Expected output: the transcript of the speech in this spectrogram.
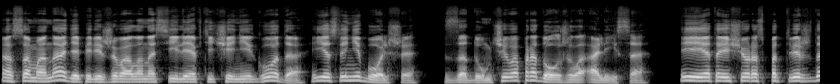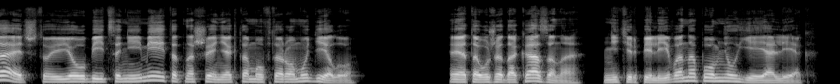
А сама Надя переживала насилие в течение года, если не больше. Задумчиво продолжила Алиса. И это еще раз подтверждает, что ее убийца не имеет отношения к тому второму делу. Это уже доказано, нетерпеливо напомнил ей Олег.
